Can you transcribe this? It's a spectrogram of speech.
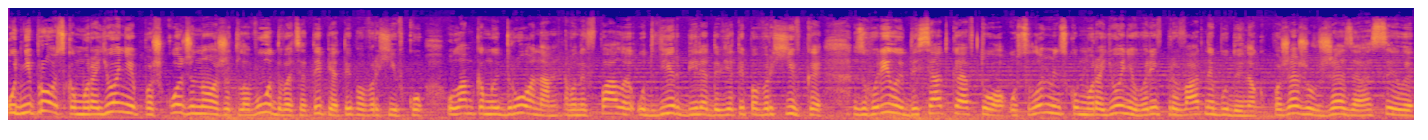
У Дніпровському районі пошкоджено житлову 25-поверхівку уламками дрона. Вони впали у двір біля дев'ятиповерхівки. Згоріли десятки авто. У Солом'янському районі горів приватний будинок. Пожежу вже загасили.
